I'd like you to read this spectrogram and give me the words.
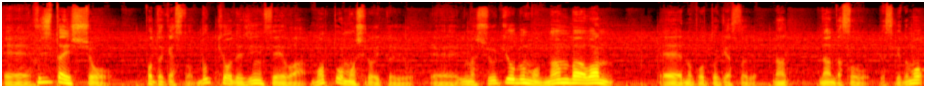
えー、藤田一生、ポッドキャスト、仏教で人生はもっと面白いという、えー、今、宗教部門ナンバーワン、えー、のポッドキャストななんだそうですけども、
